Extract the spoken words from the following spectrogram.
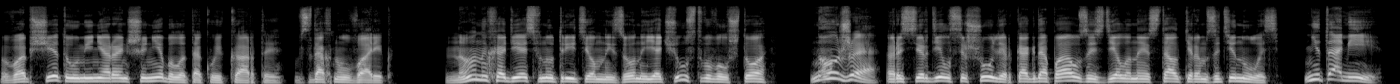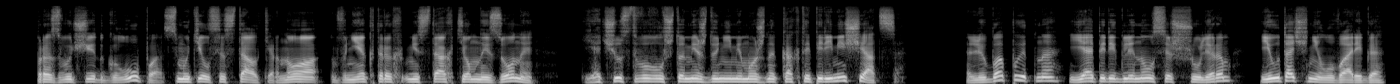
«Вообще-то у меня раньше не было такой карты», — вздохнул Варик. «Но, находясь внутри темной зоны, я чувствовал, что...» «Ну же!» — рассердился Шулер, когда пауза, сделанная сталкером, затянулась. «Не томи!» Прозвучит глупо, смутился сталкер, но в некоторых местах темной зоны я чувствовал, что между ними можно как-то перемещаться. Любопытно, я переглянулся с Шулером и уточнил у Варига.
